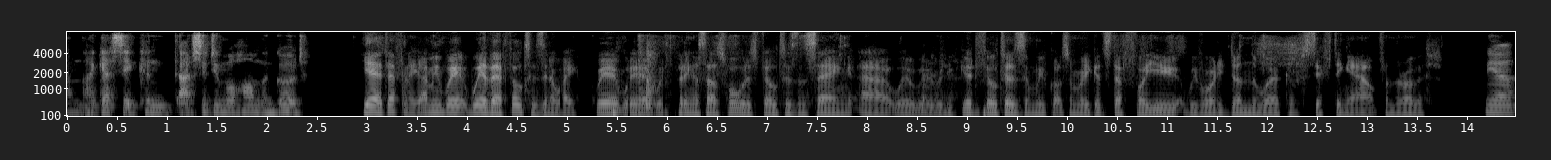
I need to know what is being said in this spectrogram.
um, I guess it can actually do more harm than good. Yeah, definitely. I mean, we're we're their filters in a way. We're we're we're putting ourselves forward as filters and saying uh, we're we're really good filters and we've got some really good stuff for you. We've already done the work of sifting it out from the rubbish. Yeah,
